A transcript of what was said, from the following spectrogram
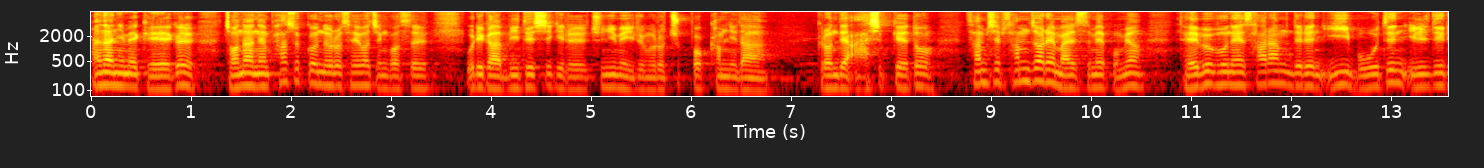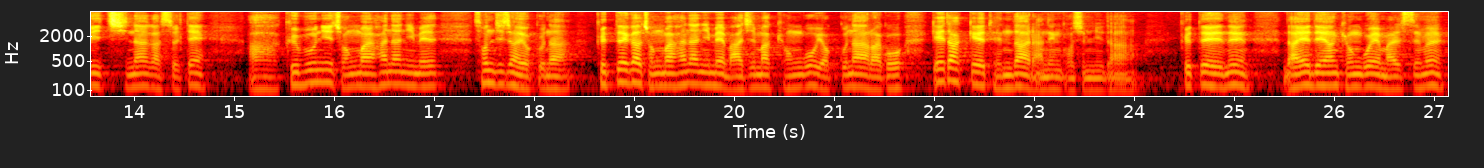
하나님의 계획을 전하는 파수꾼으로 세워진 것을 우리가 믿으시기를 주님의 이름으로 축복합니다. 그런데 아쉽게도 33절의 말씀에 보면 대부분의 사람들은 이 모든 일들이 지나갔을 때 아, 그분이 정말 하나님의 선지자였구나. 그때가 정말 하나님의 마지막 경고였구나라고 깨닫게 된다라는 것입니다. 그때에는 나에 대한 경고의 말씀을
